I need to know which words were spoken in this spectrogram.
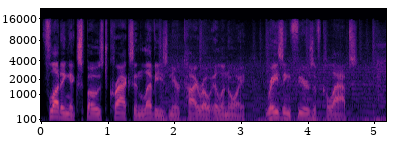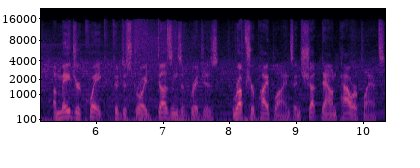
flooding exposed cracks in levees near Cairo, Illinois, raising fears of collapse. A major quake could destroy dozens of bridges, rupture pipelines and shut down power plants.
